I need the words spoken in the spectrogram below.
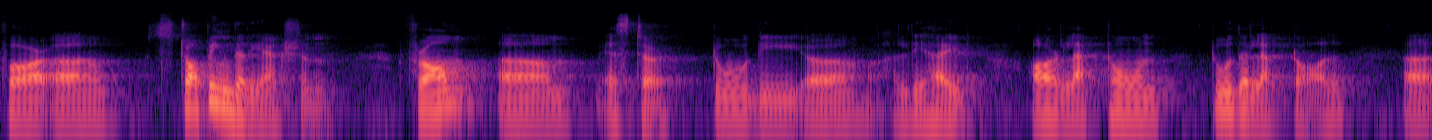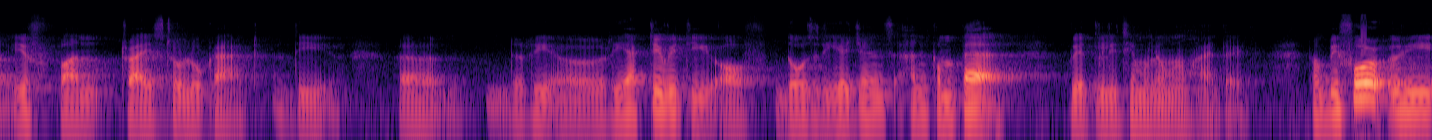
for uh, stopping the reaction from um, ester to the uh, aldehyde or lactone to the lactol uh, if one tries to look at the, uh, the re, uh, reactivity of those reagents and compare with lithium aluminum hydride. Now before we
